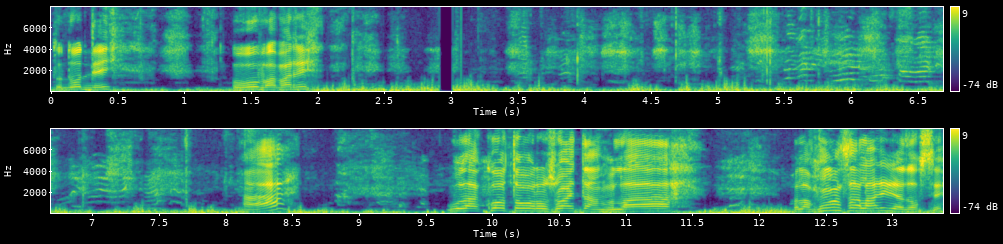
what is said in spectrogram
তো দৌড় দেই ও বাবা রে হ্যাঁ ওলা কত বড় শয়তান ওলা ওলা লাড়ি রে দশে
